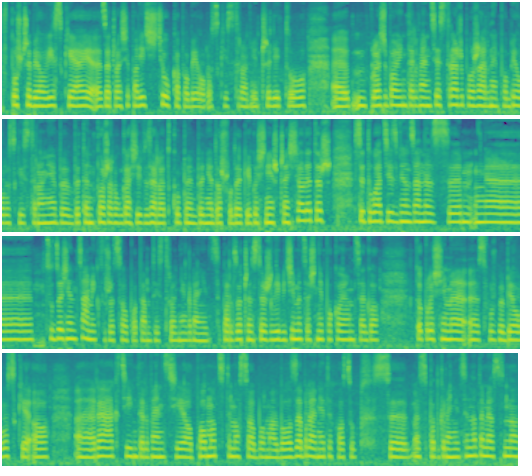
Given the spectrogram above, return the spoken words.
w Puszczy Białowieskiej zaczęła się palić ściółka po białoruskiej stronie, czyli tu prośba o interwencję Straży Pożarnej po białoruskiej stronie, by, by ten pożar ugasić w zarodku, by, by nie doszło do jakiegoś nieszczęścia, ale też sytuacje związane z e, cudzoziemcami, którzy są po tamtej stronie granicy. Bardzo często, jeżeli widzimy coś niepokojącego, to prosimy e, służby białoruskie o e, reakcję, interwencję, o pomoc tym osobom albo o zabranie tych osób z, spod granicy. Natomiast no,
